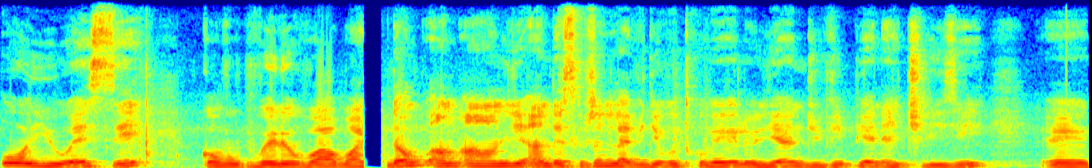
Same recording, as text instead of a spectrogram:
au USA comme vous pouvez le voir, moi. Donc, en, en, description de la vidéo, vous trouverez le lien du VPN à utiliser. Euh,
